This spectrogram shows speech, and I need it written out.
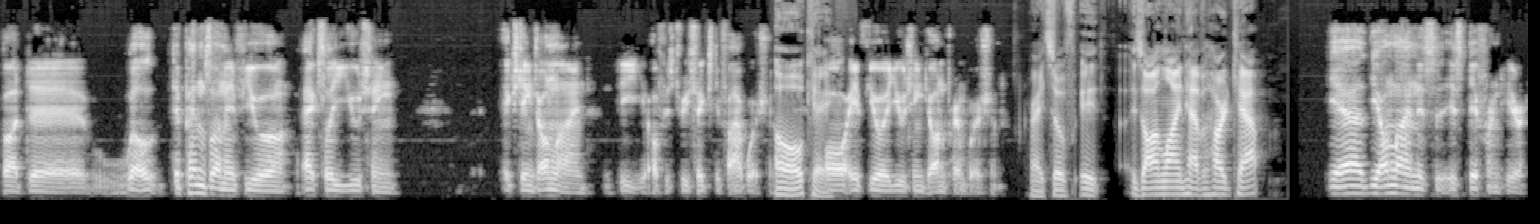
but uh, well, depends on if you're actually using Exchange Online, the Office 365 version. Oh, okay. Or if you're using the on-prem version. Right. So, if it, does online have a hard cap? Yeah, the online is is different here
